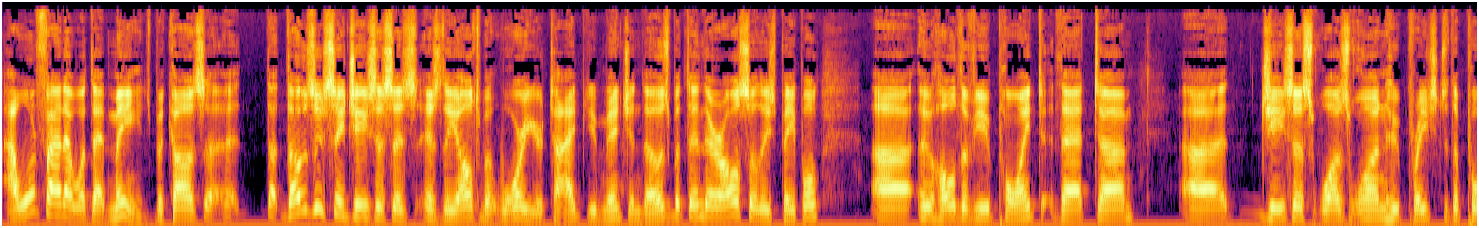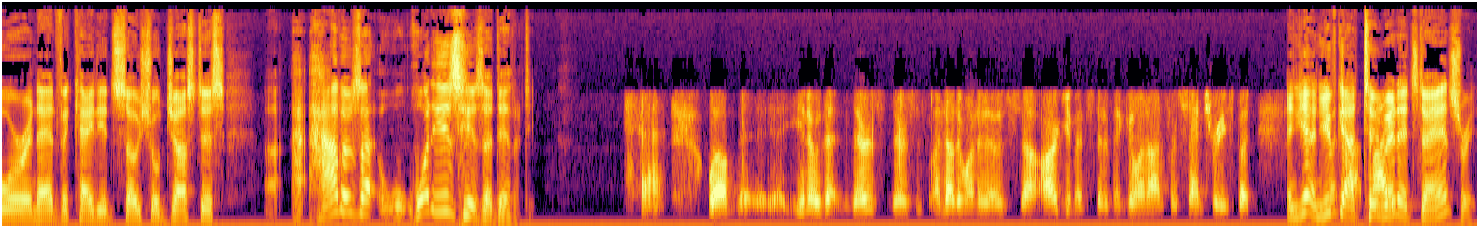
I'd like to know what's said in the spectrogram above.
I want to find out what that means because uh, th- those who see Jesus as, as the ultimate warrior type, you mentioned those, but then there are also these people uh, who hold the viewpoint that um, uh, Jesus was one who preached to the poor and advocated social justice. Uh, how does that? What is his identity? well, you know that there's there's another one of those uh, arguments that have been going on for centuries. But and yeah, and you've got two minutes to answer it.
